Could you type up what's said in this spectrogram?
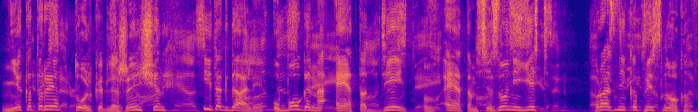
некоторые только для женщин и так далее. У Бога на этот день, в этом сезоне есть праздника пресноков,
